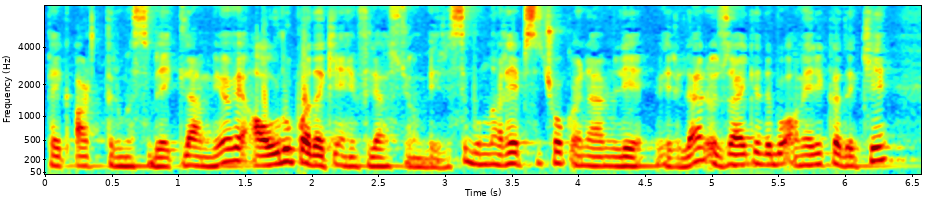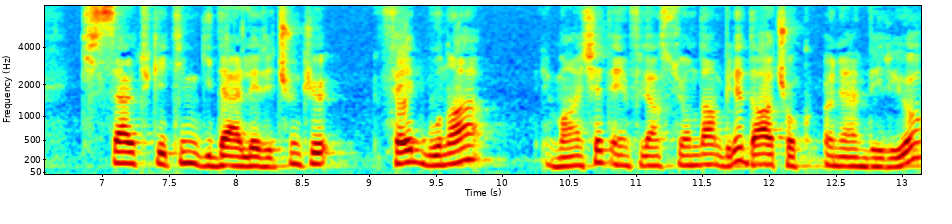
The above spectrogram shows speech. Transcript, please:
pek arttırması beklenmiyor ve Avrupa'daki enflasyon verisi bunlar hepsi çok önemli veriler. Özellikle de bu Amerika'daki kişisel tüketim giderleri. Çünkü Fed buna manşet enflasyondan bile daha çok önem veriyor.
